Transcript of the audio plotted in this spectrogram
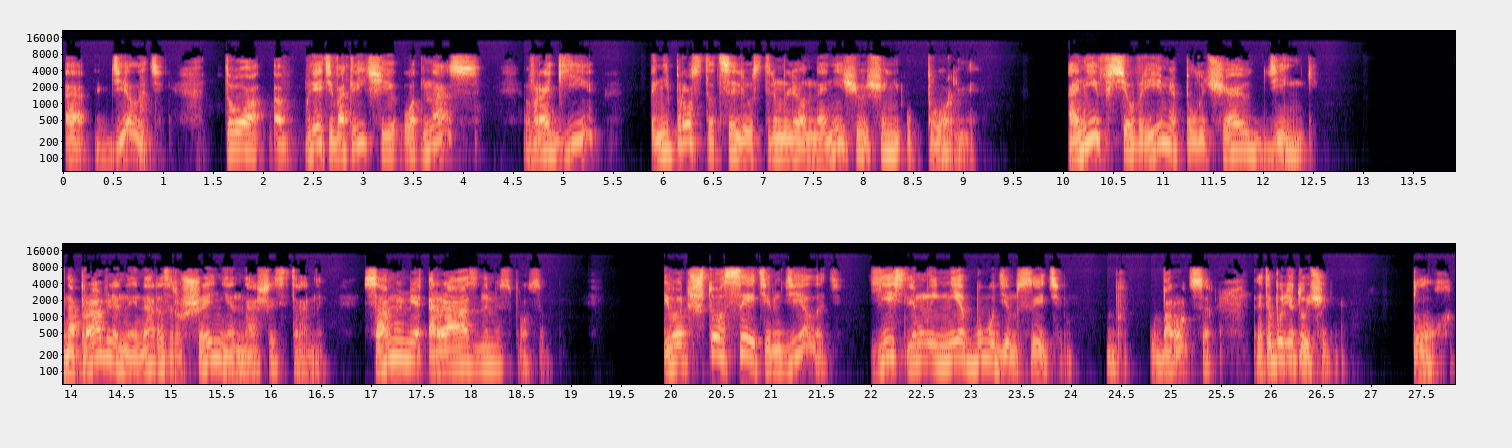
э, делать, то, э, понимаете, в отличие от нас, враги не просто целеустремленные, они еще очень упорные. Они все время получают деньги, направленные на разрушение нашей страны самыми разными способами. И вот что с этим делать, если мы не будем с этим бороться, это будет очень плохо.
